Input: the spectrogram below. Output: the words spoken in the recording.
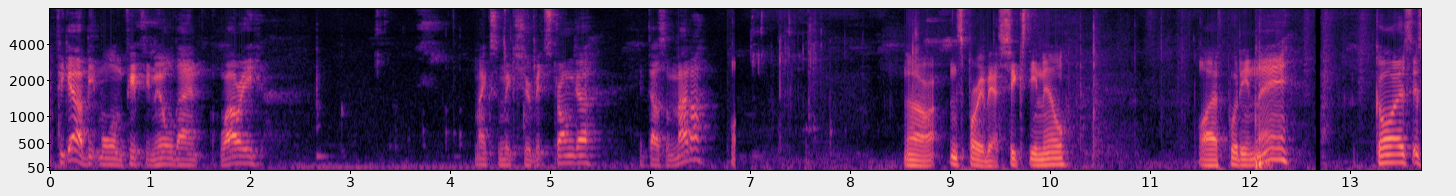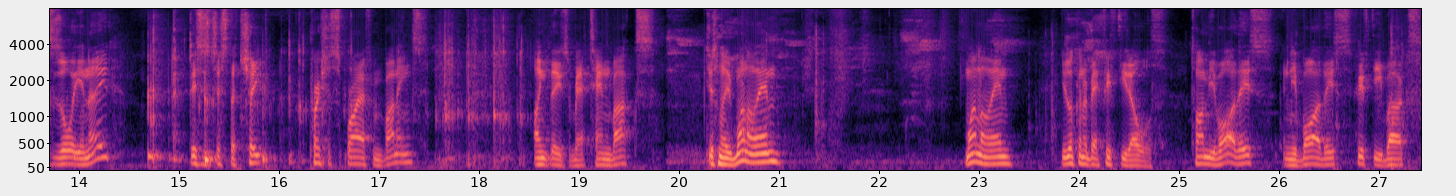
If you go a bit more than 50 ml, don't worry. Makes the mixture a bit stronger. It doesn't matter. Alright, it's probably about 60 ml I've put in there. Guys, this is all you need. This is just a cheap pressure sprayer from Bunnings. I think these are about 10 bucks. Just need one of them, one of them, you're looking at about $50. Time you buy this and you buy this, 50 bucks.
